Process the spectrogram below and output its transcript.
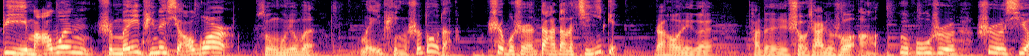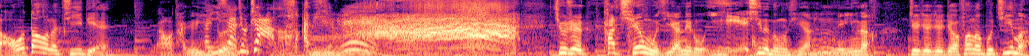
弼马温是没品的小官儿。孙悟空就问，没品是多大？是不是大到了极点？然后那个他的手下就说啊，呃不是，是小到了极点。然后他就一顿他一下就炸了，发脾气就是他前五集啊那种野性的东西啊，那因为他就就就叫放荡不羁嘛，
